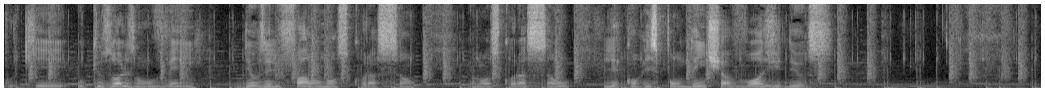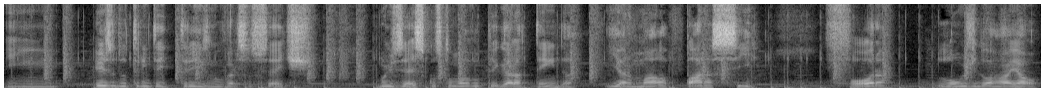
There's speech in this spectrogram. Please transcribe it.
porque o que os olhos não veem, Deus ele fala ao nosso coração, e o nosso coração ele é correspondente à voz de Deus. Êxodo 33, no verso 7, Moisés costumava pegar a tenda e armá-la para si, fora, longe do arraial,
